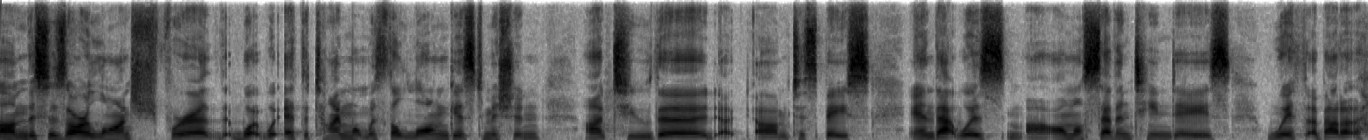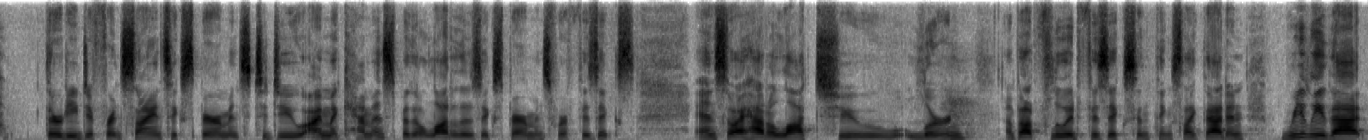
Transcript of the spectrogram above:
um, this is our launch for a, what, at the time what was the longest mission uh, to the um, to space, and that was uh, almost 17 days with about a 30 different science experiments to do. I'm a chemist, but a lot of those experiments were physics, and so I had a lot to learn about fluid physics and things like that. And really, that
